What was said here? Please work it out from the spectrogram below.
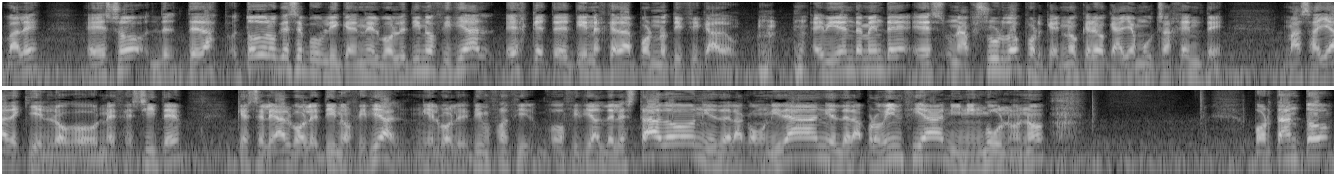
¿vale? Eso te das todo lo que se publique en el boletín oficial es que te tienes que dar por notificado. Evidentemente es un absurdo porque no creo que haya mucha gente más allá de quien lo necesite que se lea el boletín oficial, ni el boletín oficial del Estado, ni el de la comunidad, ni el de la provincia, ni ninguno, ¿no? Por tanto,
